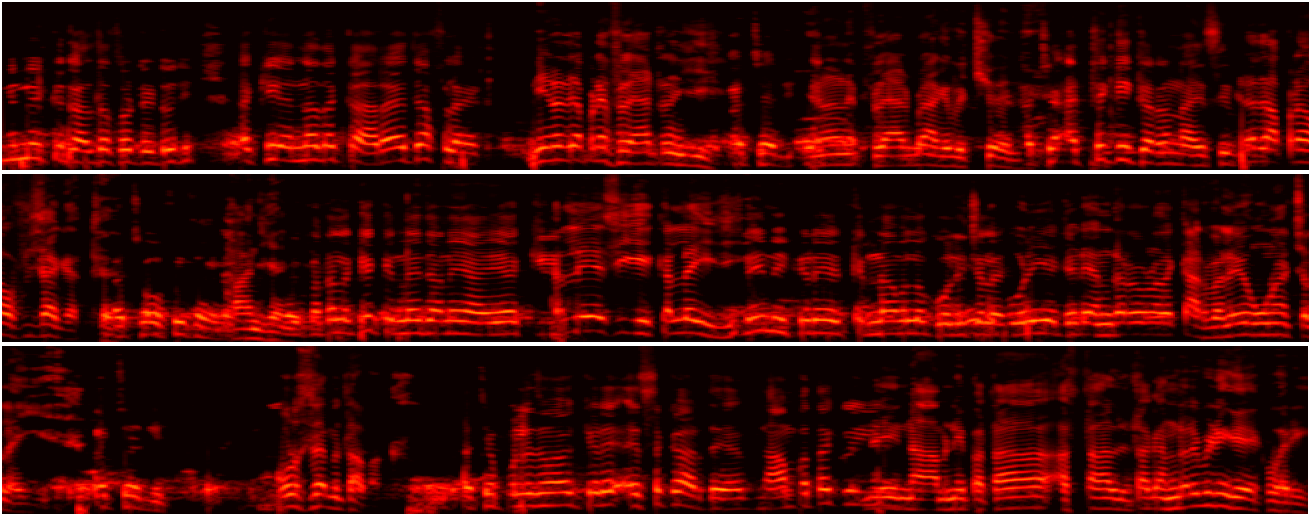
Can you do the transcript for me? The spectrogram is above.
ਮੈਨੂੰ ਇੱਕ ਗੱਲ ਦੱਸੋ ਟੀਟੂ ਜੀ, ਇਹ ਕੀ ਇਹਨਾਂ ਦਾ ਘਰ ਹੈ ਜਾਂ ਫਲੈਟ ਵੀ ਇਹਨਾਂ ਦੇ ਆਪਣੇ ਫਲੈਟ ਨੇ ਜੀ। ਅੱਛਾ ਜੀ। ਇਹਨਾਂ ਨੇ ਫਲੈਟ ਬਣਾ ਕੇ ਵਿੱਚੇ ਹੋਏ ਨੇ। ਅੱਛਾ ਇੱਥੇ ਕੀ ਕਰਨ ਆਏ ਸੀ? ਇਹਨਾਂ ਦਾ ਆਪਣਾ ਆਫਿਸ ਹੈਗਾ ਇੱਥੇ। ਅੱਛਾ ਆਫਿਸ ਹੈ ਹਾਂਜੀ ਹਾਂਜੀ। ਪਤਾ ਲੱਗਿਆ ਕਿੰਨੇ ਜਾਣੇ ਆਏ ਆ ਕੀ ਇਕੱਲੇ ਸੀ ਇਕੱਲੇ ਹੀ ਜੀ। ਨਹੀਂ ਨਹੀਂ ਕਿਹੜੇ ਕਿੰਨਾ ਵੱਲੋਂ ਗੋਲੀ ਚਲਾਈ? ਗੋਲੀ ਜਿਹੜੇ ਅੰਦਰ ਉਹਨਾਂ ਦੇ ਘਰ ਵਾਲੇ ਉਹਨਾਂ ਚਲਾਈ ਹੈ। ਅੱਛਾ ਜੀ। ਪੁਲਿਸ ਦੇ ਮੁਤਾਬਕ। ਅੱਛਾ ਪੁਲਿਸ ਵਾਲੇ ਕਿਹੜੇ ਇਸ ਘਰ ਦੇ ਆ? ਨਾਮ ਪਤਾ ਕੋਈ? ਨਹੀਂ ਨਾਮ ਨਹੀਂ ਪਤਾ। ਅਸਤਾ ਹਾਲੇ ਤੱਕ ਅੰਦਰ ਵੀ ਨਹੀਂ ਗਏ ਇੱਕ ਵਾਰੀ।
